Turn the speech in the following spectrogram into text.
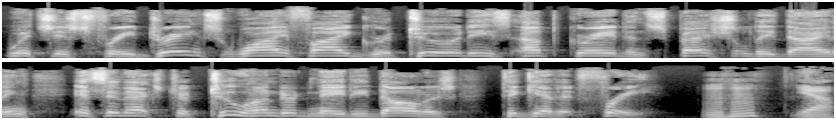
which is free drinks, Wi Fi, gratuities, upgrade, and specialty dining, it's an extra $280 to get it free. Mm-hmm. Yeah.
